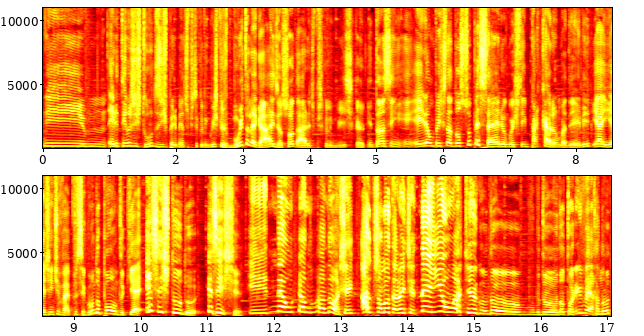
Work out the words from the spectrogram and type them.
E hum, ele tem os estudos e experimentos psicolinguísticos muito legais. Eu sou da área de psicolinguística. Então, assim, ele é um pesquisador super sério. Eu gostei pra caramba dele. E aí a gente vai pro segundo ponto, que é: esse estudo existe? E não, eu não, eu não achei absolutamente nenhum artigo do, do Doutor Inverno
